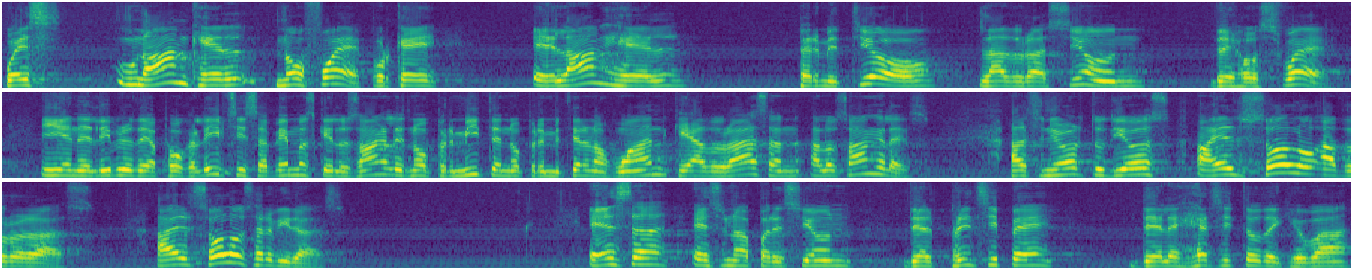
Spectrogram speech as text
Pues un ángel no fue, porque el ángel permitió la adoración de Josué. Y en el libro de Apocalipsis sabemos que los ángeles no permiten, no permitieron a Juan que adorasen a los ángeles. Al Señor tu Dios, a Él solo adorarás, a Él solo servirás. Esa es una aparición del príncipe del ejército de Jehová,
